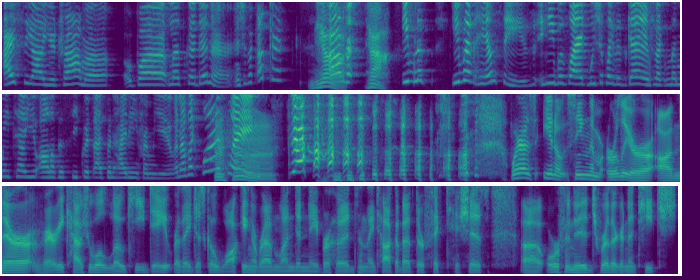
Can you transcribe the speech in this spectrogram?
I see all your trauma, but let's go dinner. And she's like, okay. Yeah. Um, yeah. Even if even at Hamsies, he was like, "We should play this game." She's like, "Let me tell you all of the secrets I've been hiding from you," and I was like, "What? Mm-hmm. Wait, stop!" Whereas, you know, seeing them earlier on their very casual, low key date where they just go walking around London neighborhoods and they talk about their fictitious uh, orphanage where they're going to teach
